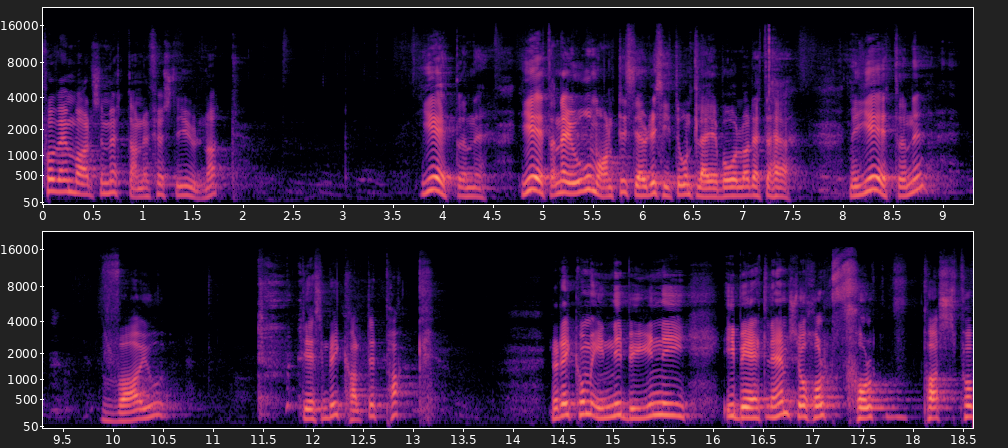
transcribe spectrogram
For hvem var det som møtte han den første julenatt? Gjeterne. Gjeterne er jo romantisk, det er jo de sitter rundt leirbål og dette her. Men gjeterne var jo det som ble kalt et pakk. Når de kom inn i byen i, i Betlehem, så holdt folk pass på,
